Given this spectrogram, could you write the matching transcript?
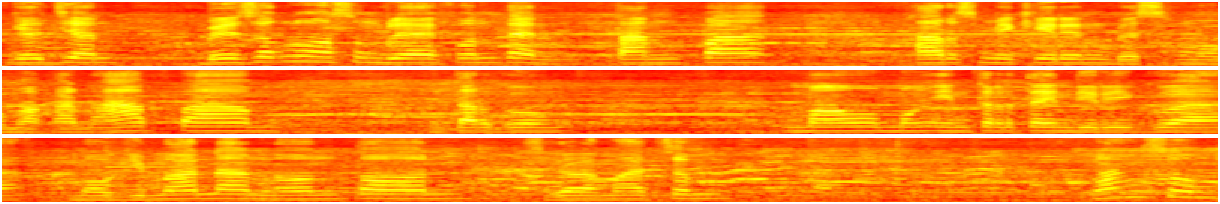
gajian besok lu langsung beli iPhone 10 tanpa harus mikirin besok mau makan apa ntar gue mau mengentertain diri gue mau gimana nonton segala macem. Langsung.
